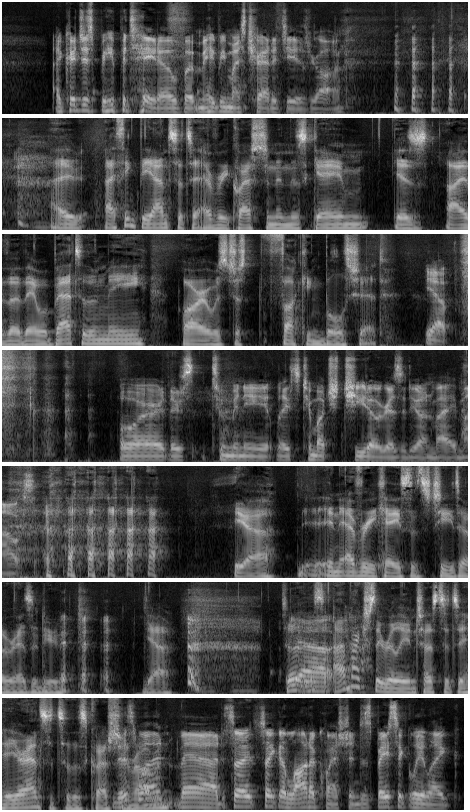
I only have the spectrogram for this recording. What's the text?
I could just be potato, but maybe my strategy is wrong. I I think the answer to every question in this game is either they were better than me or it was just fucking bullshit. Yep. or there's too many there's too much Cheeto residue on my mouse. Yeah. In every case, it's Cheeto residue. yeah. So yeah. I'm actually really interested to hear your answer to this question, this Robin. One, man, so it's like a lot of questions. It's basically like,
